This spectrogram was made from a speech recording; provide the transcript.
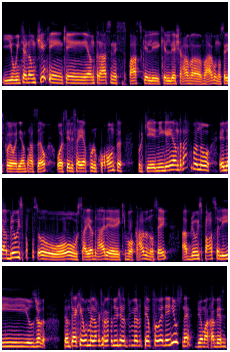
e o Inter não tinha quem, quem entrasse nesse espaço que ele, que ele deixava vago, não sei se foi orientação, ou se ele saía por conta, porque ninguém entrava no, ele abriu o espaço, ou, ou saía da área equivocado, não sei, abriu um espaço ali e os jogadores tanto é que o melhor jogador do Inter do primeiro tempo foi o Edenilson, né? Deu uma, cabeça,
